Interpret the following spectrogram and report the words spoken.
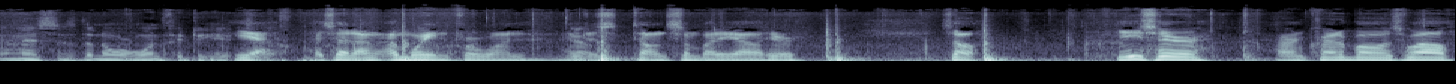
And this is the Nora 150. XL. Yeah, I said I'm, I'm waiting for one. I'm Yeah. just telling somebody out here. So, these here are incredible as well.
